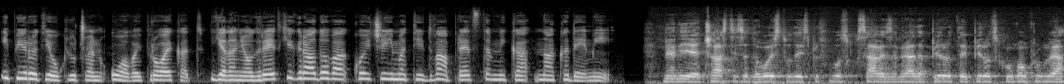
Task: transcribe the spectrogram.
i Pirot je uključen u ovaj projekat. Jedan je od redkih gradova koji će imati dva predstavnika na Akademiji. Meni je čast i zadovoljstvo da ispred Futbolskog saveza grada Pirota i Pirotskog okruga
